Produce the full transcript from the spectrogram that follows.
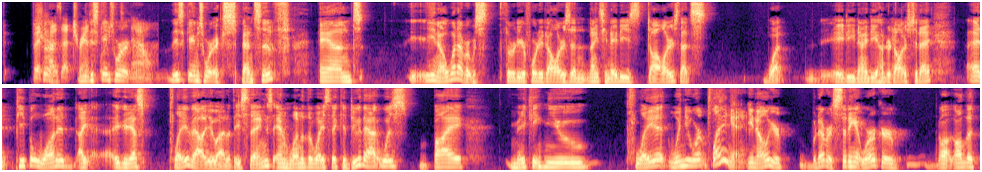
But, but sure. how does that translate I mean, these games were, now? These games were expensive yeah. and, you know, whatever. It was 30 or $40 in 1980s dollars. That's what, 80, 90, $100 today. And people wanted, I, I guess, play value out of these things. And one of the ways they could do that was by making you play it when you weren't playing it. You know, you're whatever, sitting at work or on the,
